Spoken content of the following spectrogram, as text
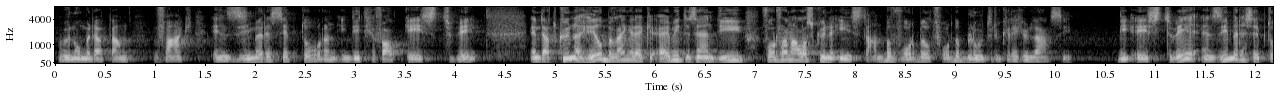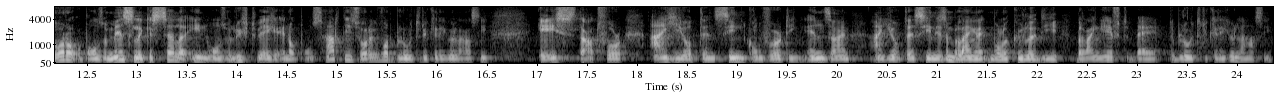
We noemen dat dan vaak enzymreceptoren, in dit geval ACE2. En dat kunnen heel belangrijke eiwitten zijn die voor van alles kunnen instaan, bijvoorbeeld voor de bloeddrukregulatie. Die ACE2-enzymreceptoren op onze menselijke cellen in onze luchtwegen en op ons hart die zorgen voor bloeddrukregulatie. ACE staat voor angiotensin converting enzyme. Angiotensin is een belangrijk molecuul die belang heeft bij de bloeddrukregulatie.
